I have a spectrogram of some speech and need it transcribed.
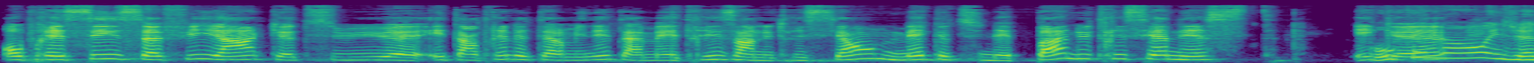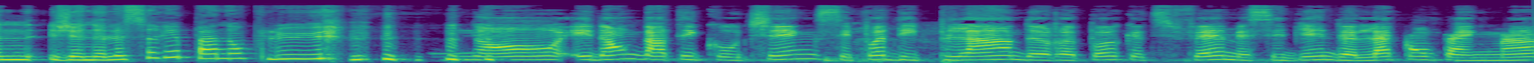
On précise, Sophie, hein, que tu euh, es en train de terminer ta maîtrise en nutrition, mais que tu n'es pas nutritionniste. Et oh que, non, et je, ne le serai pas non plus. non, et donc dans tes coachings, c'est pas des plans de repas que tu fais, mais c'est bien de l'accompagnement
